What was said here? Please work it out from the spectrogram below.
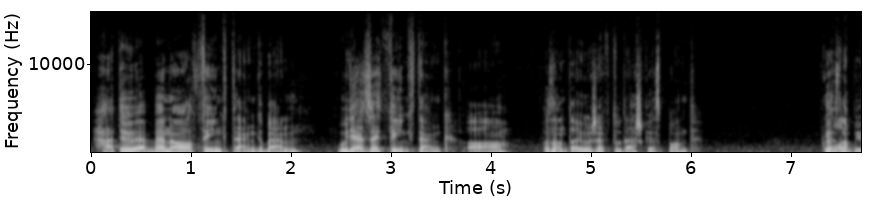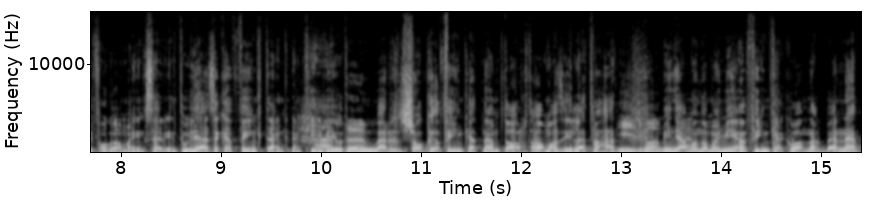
hát ő ebben a think tankben, ugye ez egy think tank a, az Antal József Tudásközpont köznapi fogalmaink szerint. Ugye ezeket think tanknek hívjuk, Hát, bár sok thinket nem tartalmaz, illetve hát Így van. mindjárt mondom, hogy milyen thinkek vannak benne.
